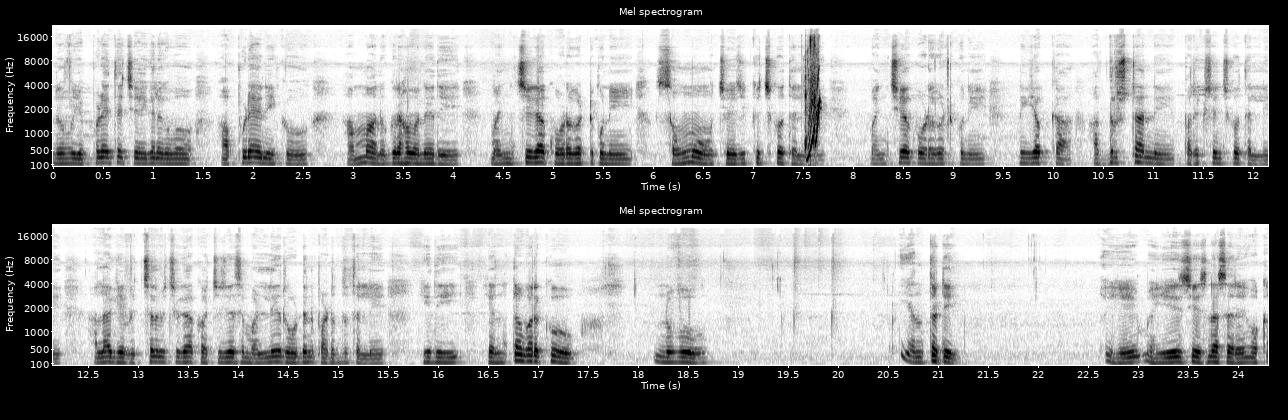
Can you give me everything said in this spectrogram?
నువ్వు ఎప్పుడైతే చేయగలవో అప్పుడే నీకు అమ్మ అనుగ్రహం అనేది మంచిగా కూడగట్టుకుని సొమ్ము చేజిక్కించుకో తల్లి. మంచిగా కూడగట్టుకుని నీ యొక్క అదృష్టాన్ని పరీక్షించుకో తల్లి. అలాగే విచ్చలవిచ్చిగా ఖర్చు చేసి మళ్ళీ రోడ్డుని పడద్దు తల్లి. ఇది ఎంతవరకు నువ్వు ఎంతటి ఏ ఏది చేసినా సరే ఒక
